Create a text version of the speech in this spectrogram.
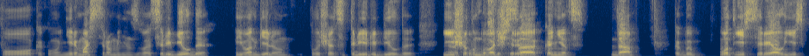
по какому, не ремастерам они называются, ребилды Евангелион. Получается, три ребилды. И да, еще там два часа сериала. конец. Да, как бы вот есть сериал, есть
